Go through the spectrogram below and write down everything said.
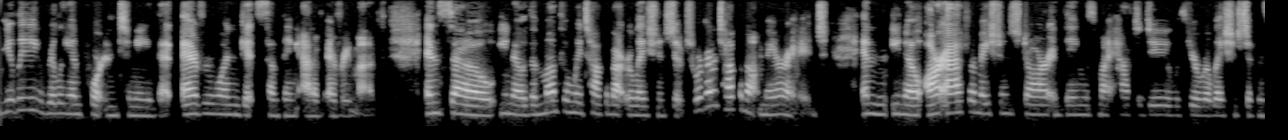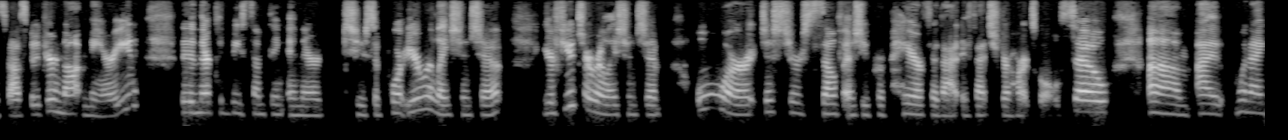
really, really important to me that everyone gets something out of every month. And so, you know, the month when we talk about relationships, we're going to talk about marriage. And, you know, our affirmation star and things might have to do with your relationship and spouse. But if you're not married, then there could be something in there to support your relationship, your future relationship, or just yourself as you prepare for that if that's your heart's goal. So um, i when i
